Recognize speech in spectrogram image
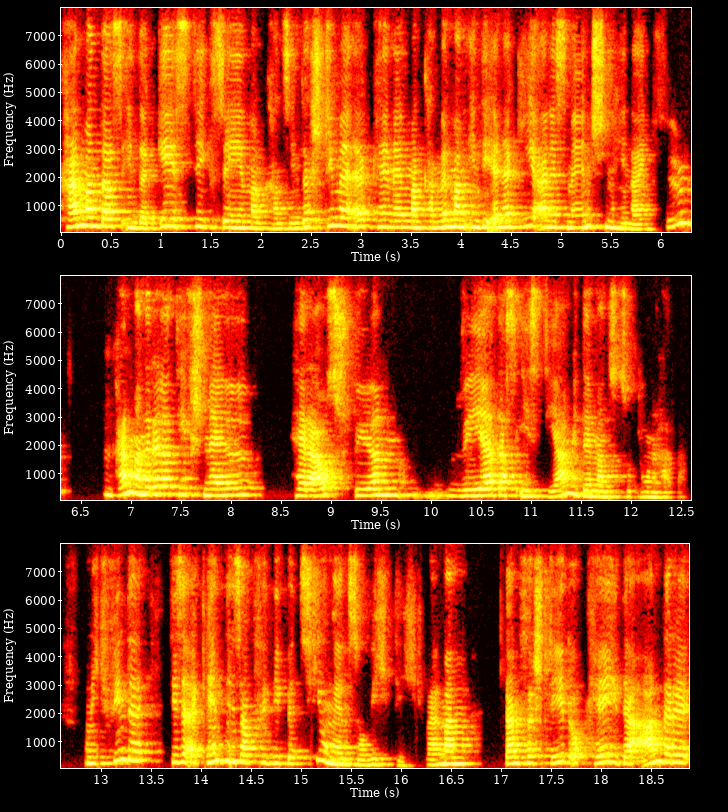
kann man das in der Gestik sehen, man kann es in der Stimme erkennen, man kann, wenn man in die Energie eines Menschen hineinfühlt, kann man relativ schnell herausspüren, wer das ist, ja, mit dem man es zu tun hat. Und ich finde diese Erkenntnis auch für die Beziehungen so wichtig, weil man dann versteht, okay, der andere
